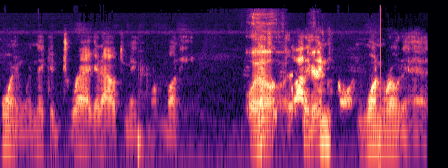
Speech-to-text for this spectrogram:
point when they could drag it out to make more money. Well, that's a lot of info on one road ahead.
